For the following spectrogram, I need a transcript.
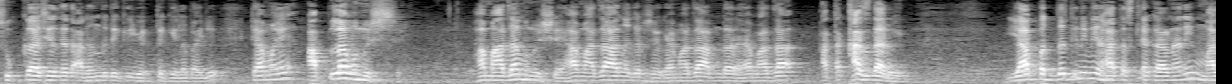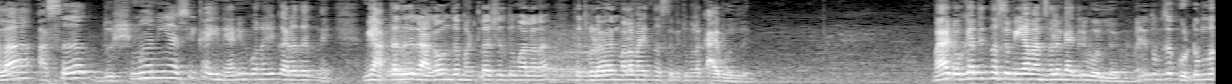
सुख असेल त्यात आनंद देखील व्यक्त केला पाहिजे. त्यामुळे आपला मनुष्य हा माझा मनुष्य आहे हा माझा नगरसेवक आहे माझा आमदार आहे हा माझा आता खासदार होईल. या पद्धतीने मी राहत असल्या कारणाने मला असं दुश्मनी अशी काही नाही आणि मी कोणाशी करतच नाही. मी आता जरी रागावून जर म्हटलं असेल तुम्हाला ना तर थोड्या वेळात मला माहीत नसतं मी तुम्हाला काय बोलले. माझ्या डोक्यातच नसतं मी या माणसाला काहीतरी बोललोय. म्हणजे तुमचं कुटुंब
